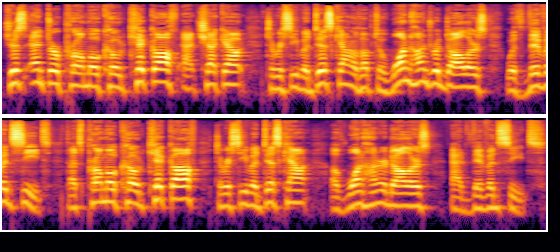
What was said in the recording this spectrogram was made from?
Just enter promo code KICKOFF at checkout to receive a discount of up to $100 with Vivid Seats. That's promo code KICKOFF to receive a discount of $100 at Vivid Seats.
